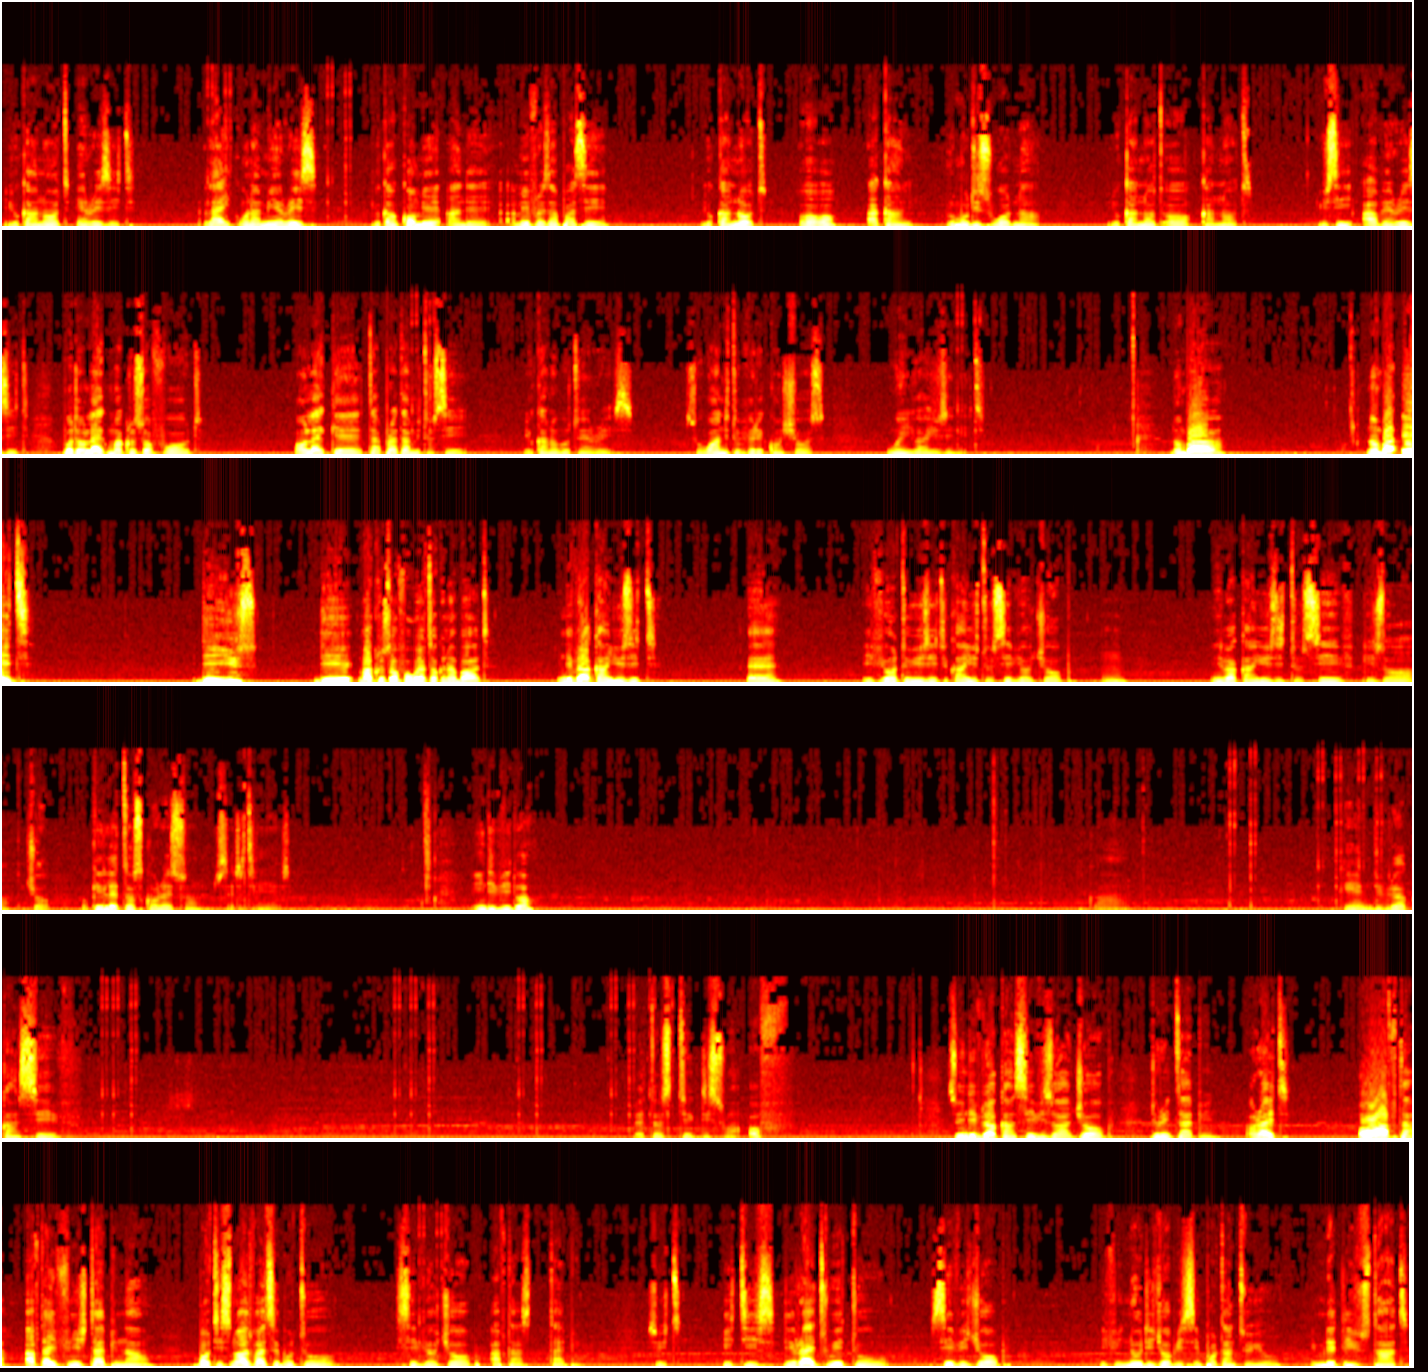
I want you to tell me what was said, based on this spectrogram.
you cannot erase it. Like when i mean erase you can come here and uh, i mean for example i say you cannot or i can remove this word now. You cannot or cannot. You see i've erased it but unlike microsoft word unlike uh, typewriter me to say you cannot go to erase. So one need to be very conscious when you are using it. Number number eight the use the microsoft Word we are talking about individual can use it eh? If you want to use it you can use to save your job mm? individual can use it to save his or her job okay let us correct some certain here individual. Okay individual can save. Let us take this one off. So individual can save his or her job during typing. All right or after after you finish typing now but it's not advisable to save your job after typing. So it it is the right way to save a job. If you know the job is important to you immediately you start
